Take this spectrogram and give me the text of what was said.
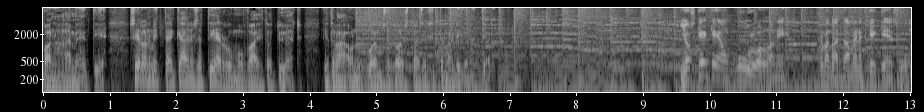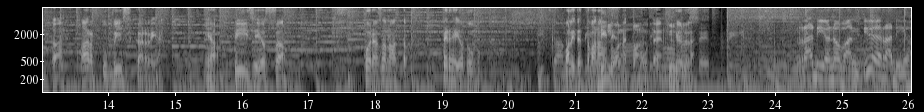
vanha Hämeentie. Siellä on nimittäin käynnissä tierumun vaihtotyöt ja tämä on voimassa toistaiseksi tämä liikennetiedot. Jos Keke on kuulolla, niin tämä taitaa mennä Kekeen suuntaan. Arttu Viskaria. Ja biisi, jossa voidaan sanoa, että perhe joutuu valitettavan auto-onnettomuuteen. Kyllä. Kyllä. Radio Novan Yöradio.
